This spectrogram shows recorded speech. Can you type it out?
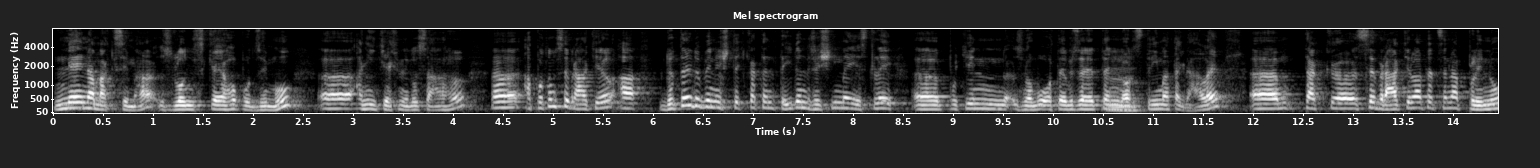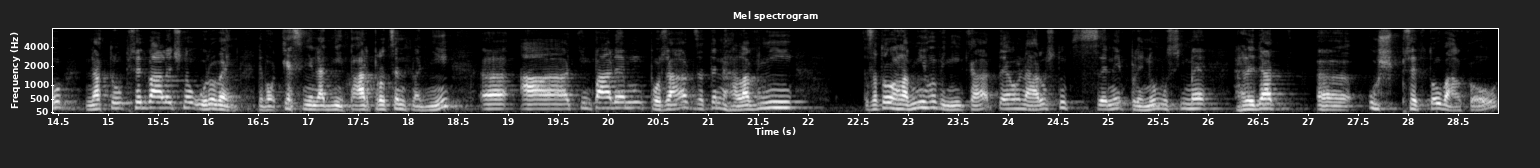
ne na maxima z loňského podzimu, eh, ani těch nedosáhl, a potom se vrátil a do té doby, než teďka ten týden řešíme, jestli Putin znovu otevře ten hmm. Nord Stream a tak dále, tak se vrátila ta cena plynu na tu předválečnou úroveň, nebo těsně nad ní, pár procent nad ní, a tím pádem pořád za ten hlavní za toho hlavního vyníka tého nárůstu ceny plynu musíme hledat uh, už před tou válkou.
